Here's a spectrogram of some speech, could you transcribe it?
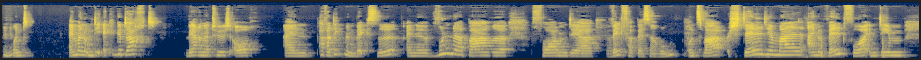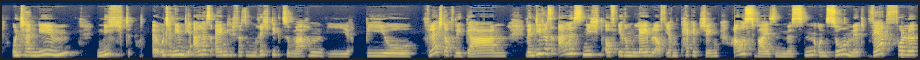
Mhm. Und einmal um die Ecke gedacht, wäre natürlich auch ein Paradigmenwechsel, eine wunderbare Form der Weltverbesserung. Und zwar stell dir mal eine Welt vor, in dem Unternehmen nicht äh, Unternehmen, die alles eigentlich versuchen richtig zu machen, wie Bio, vielleicht auch vegan, wenn die das alles nicht auf ihrem Label, auf ihrem Packaging ausweisen müssten und somit wertvolle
